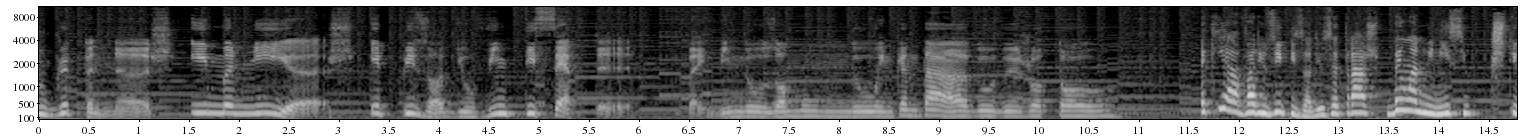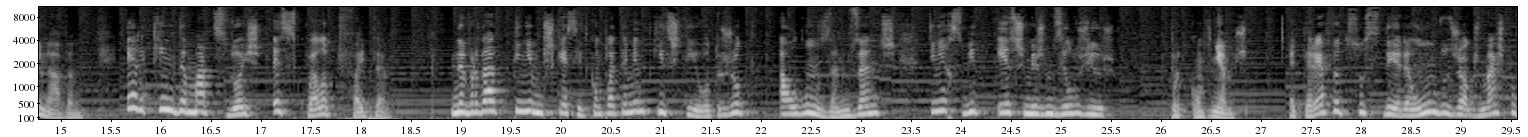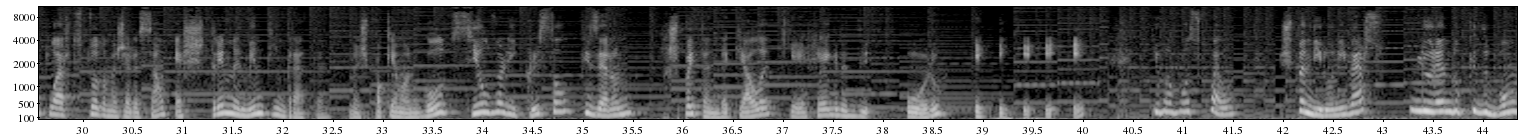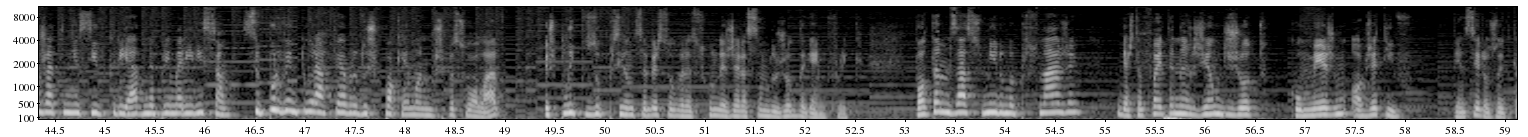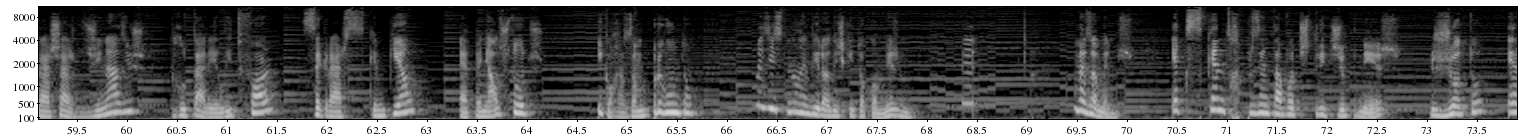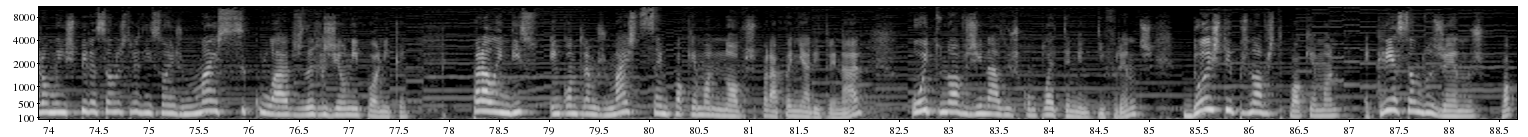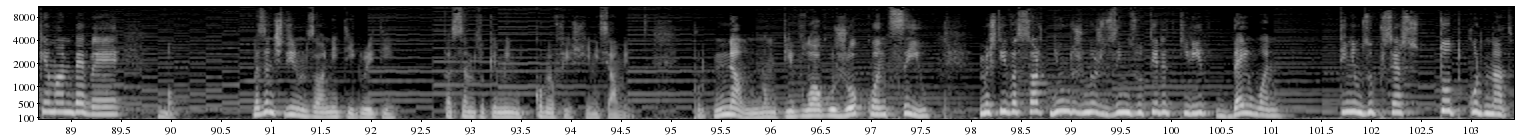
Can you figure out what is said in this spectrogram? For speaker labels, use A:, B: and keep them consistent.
A: Jogatanas e Manias, episódio 27. Bem-vindos ao mundo encantado de Jotó.
B: Aqui há vários episódios atrás, bem lá no início, questionava-me: era Kingdom Hearts 2 a sequela perfeita? Na verdade, tinha-me esquecido completamente que existia outro jogo que, alguns anos antes, tinha recebido esses mesmos elogios. Porque, convenhamos, a tarefa de suceder a um dos jogos mais populares de toda uma geração é extremamente ingrata, mas Pokémon Gold, Silver e Crystal fizeram-no respeitando aquela que é a regra de ouro e, e, e, e, e, uma boa sequela. Expandir o universo, melhorando o que de bom já tinha sido criado na primeira edição. Se porventura a febre dos Pokémon vos passou ao lado, eu explico-vos o que precisam de saber sobre a segunda geração do jogo da Game Freak. Voltamos a assumir uma personagem, desta feita na região de Johto, com o mesmo objetivo: vencer os oito crachás dos ginásios, derrotar a Elite Four, sagrar-se campeão, apanhá-los todos. E com razão me perguntam: mas isso não é vir ao disco e toca mesmo? É, mais ou menos. É que se Kanto representava o distrito japonês, Johto era uma inspiração nas tradições mais seculares da região nipónica. Para além disso, encontramos mais de 100 Pokémon novos para apanhar e treinar, oito novos ginásios completamente diferentes, dois tipos novos de Pokémon, a criação dos géneros, Pokémon bebê. Bom, mas antes de irmos ao nitty gritty, façamos o caminho como eu fiz inicialmente. Porque não, não tive logo o jogo quando saiu, mas tive a sorte de um dos meus vizinhos o ter adquirido day one. Tínhamos o processo todo coordenado.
